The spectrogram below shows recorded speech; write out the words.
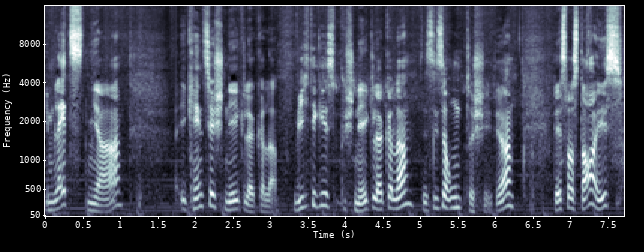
im letzten Jahr Ihr kennt ja Schneeglöckerler. Wichtig ist, Schneeglöckerler, das ist ein Unterschied. Ja. Das, was da ist,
